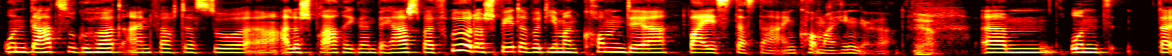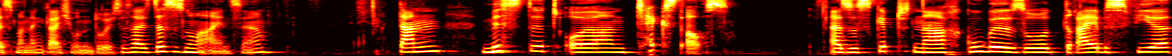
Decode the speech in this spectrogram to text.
Und dazu gehört einfach, dass du äh, alle Sprachregeln beherrschst, weil früher oder später wird jemand kommen, der weiß, dass da ein Komma hingehört. Ja. Ähm, und da ist man dann gleich unten durch. Das heißt, das ist Nummer eins. Ja? Dann mistet euren Text aus. Also es gibt nach Google so drei bis vier,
